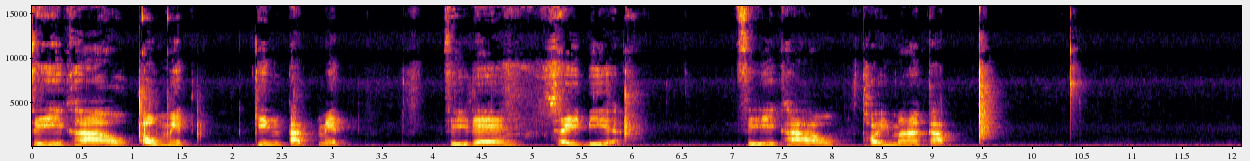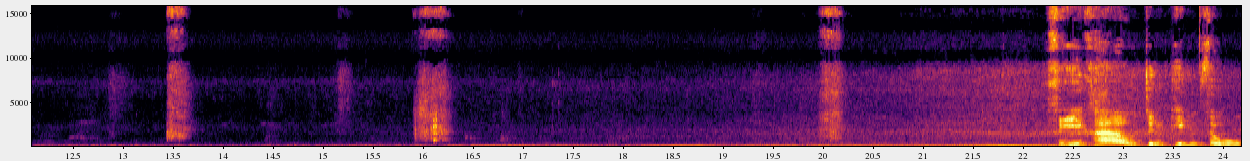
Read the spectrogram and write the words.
สีขาวเอาเม็ด กินตัดเม็ด สีแดงใช้เบี้ย สีขาวถอยม้ากลับ สีขาวจึงทิ่มสูง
